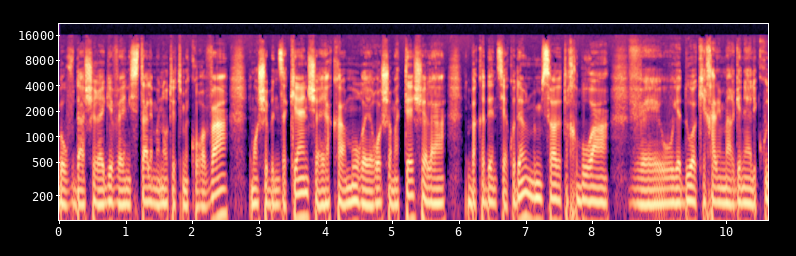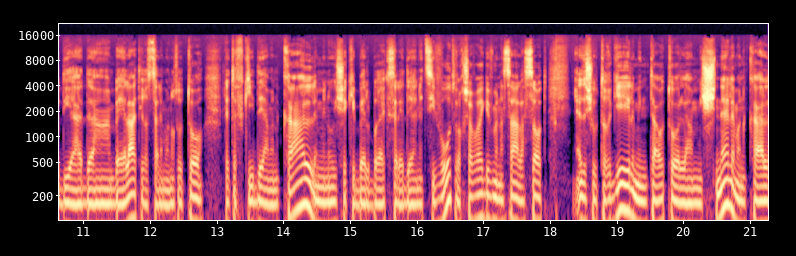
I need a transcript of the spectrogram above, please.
בעובדה שרגב אה, ניסתה למנות את מקורבה, משה בן זקן, שהיה כאמור אה, ראש המטה שלה בקדנציה הקודמת במשרד התחבורה, והוא ידוע כאחד ממארגני הליכודיאד באילת, היא רצתה למנות אותו לתפקיד המנכ"ל, למינוי שקיבל ברקס על ידי הנציבות, ועכשיו רגב מנסה לעשות איזשהו תרגיל, מינתה אותו למשנה למנכ"ל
